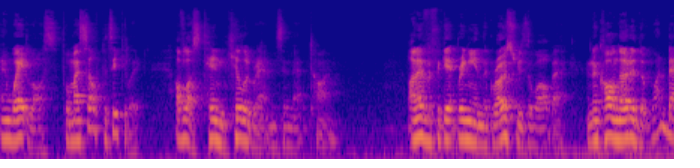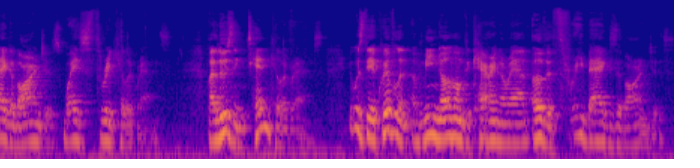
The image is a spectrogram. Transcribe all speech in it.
and weight loss, for myself particularly. I've lost 10 kilograms in that time. I'll never forget bringing in the groceries a while back, and Nicole noted that one bag of oranges weighs 3 kilograms. By losing 10 kilograms, it was the equivalent of me no longer carrying around over three bags of oranges.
